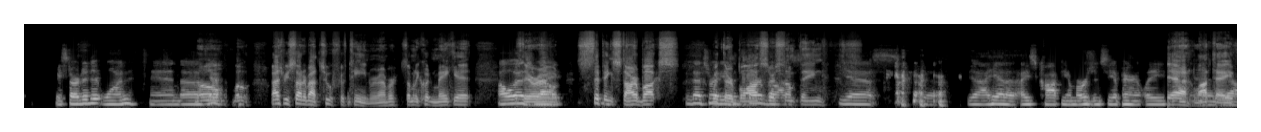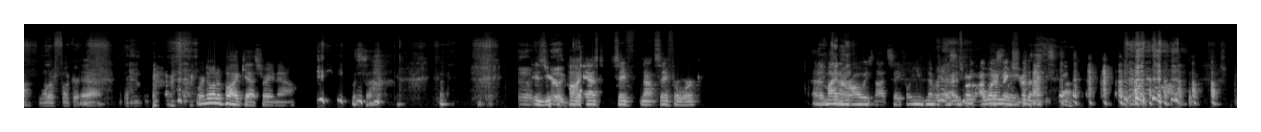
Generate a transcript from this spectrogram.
We started at one, and uh, No, yeah. well, actually, we started about two fifteen. Remember, somebody couldn't make it. Oh, 'cause that's they were right. out sipping Starbucks That's right. with their at boss or something. Yes. Yeah. yeah, he had an iced coffee emergency apparently. Yeah, And, latte, yeah. motherfucker. Yeah. Yeah. We're doing a podcast right now. So, Is your podcast safe? Not safe for work? Uh, mine are always not safe. Well, you've never. Yeah, I just want. to I want to make sure that. I,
